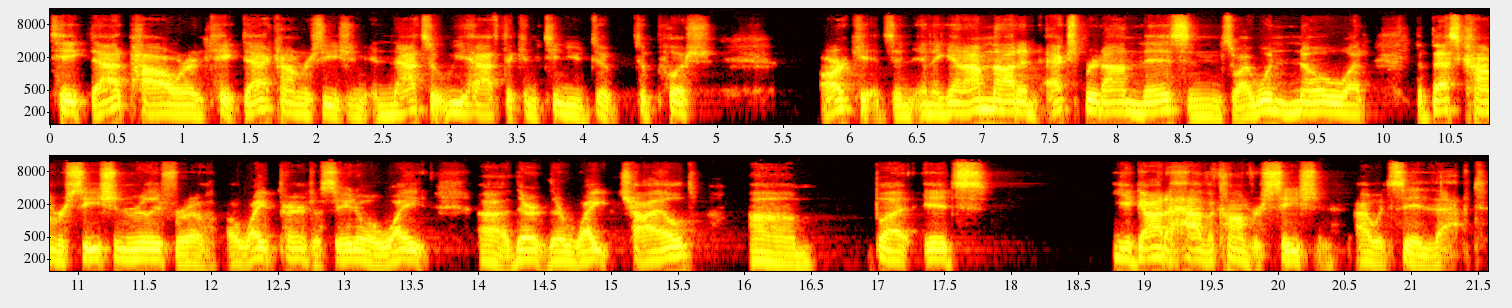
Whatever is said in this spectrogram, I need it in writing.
take that power and take that conversation and that's what we have to continue to to push our kids. And, and again i'm not an expert on this and so i wouldn't know what the best conversation really for a, a white parent to say to a white uh, their their white child. Um, but it's you got to have a conversation. I would say that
